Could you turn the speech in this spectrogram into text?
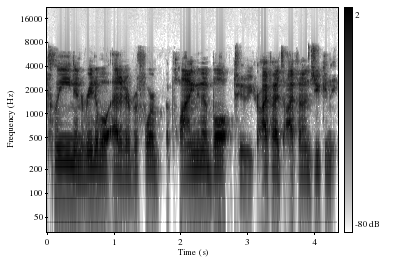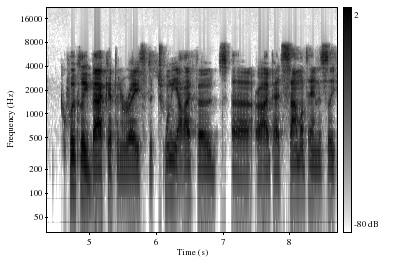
clean and readable editor before applying them in bulk to your iPads, iPhones. You can quickly back up and erase the 20 iPhones uh, or iPads simultaneously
